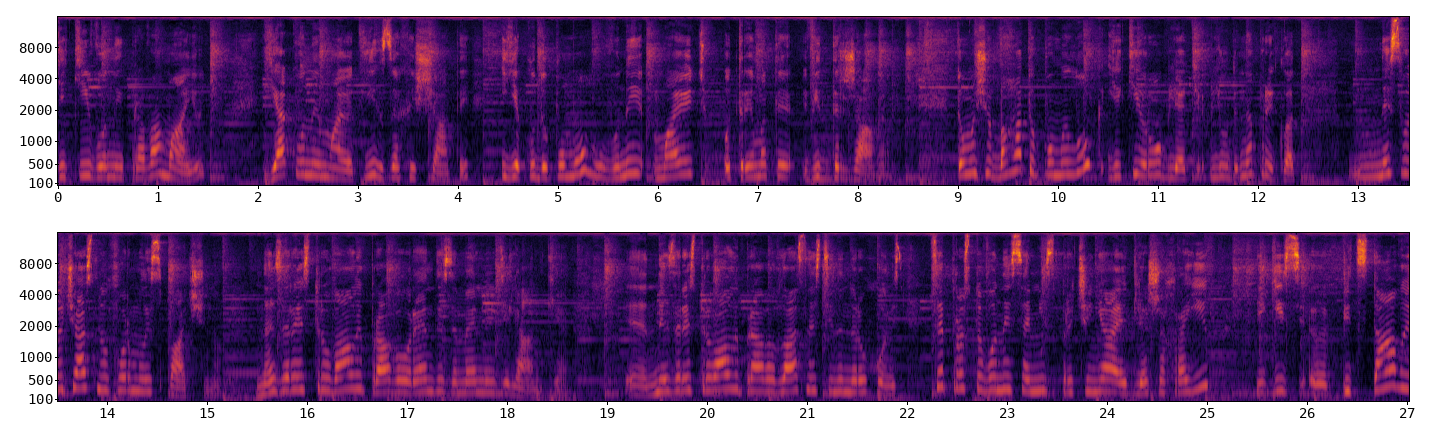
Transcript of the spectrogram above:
які вони права мають. Як вони мають їх захищати, і яку допомогу вони мають отримати від держави? Тому що багато помилок, які роблять люди, наприклад, не своєчасно оформили спадщину, не зареєстрували право оренди земельної ділянки, е, не зареєстрували право власності на нерухомість. Це просто вони самі спричиняють для шахраїв якісь е, підстави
